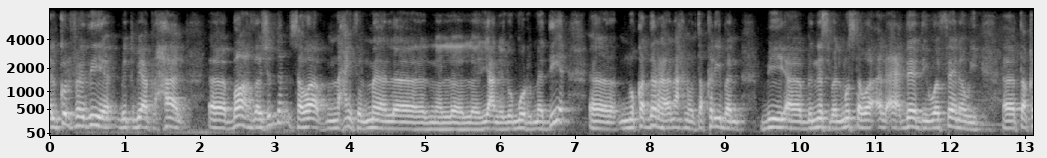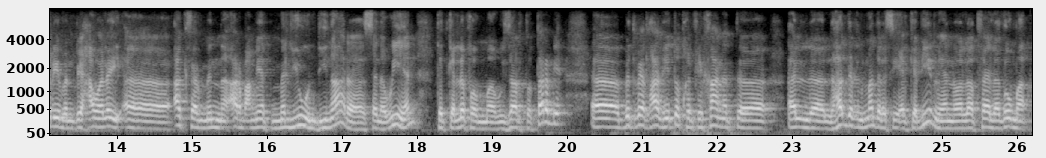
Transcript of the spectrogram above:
الكلفة هذه بطبيعة الحال آه، باهظة جدا سواء من حيث المال يعني الأمور المادية. آه، نقدرها نحن تقريبا آه، بالنسبة للمستوى الإعدادي والثانوي تقريبا بحوالي أكثر من 400 مليون دينار سنويا تتكلفهم وزارة التربية. بطبيعة الحال هي تدخل في خانة الهدر المدرسي الكبير لأن الأطفال هذوما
